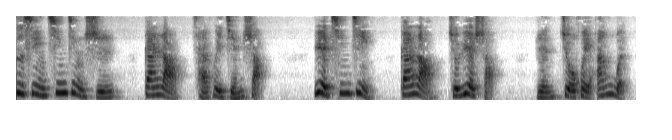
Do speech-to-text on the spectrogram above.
自信清净时，干扰才会减少；越清净，干扰就越少，人就会安稳。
